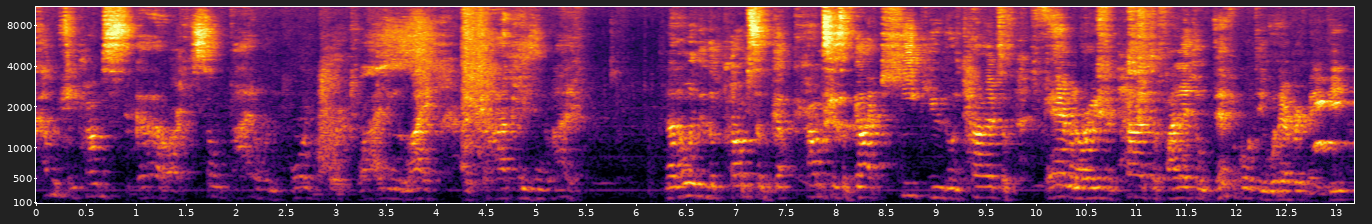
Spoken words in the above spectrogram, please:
covenants and promises of God are so vital and important for thriving life, a God-pleasing life. Not only do the promise of God, promises of God keep you in times of famine or even times of financial difficulty, whatever it may be,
